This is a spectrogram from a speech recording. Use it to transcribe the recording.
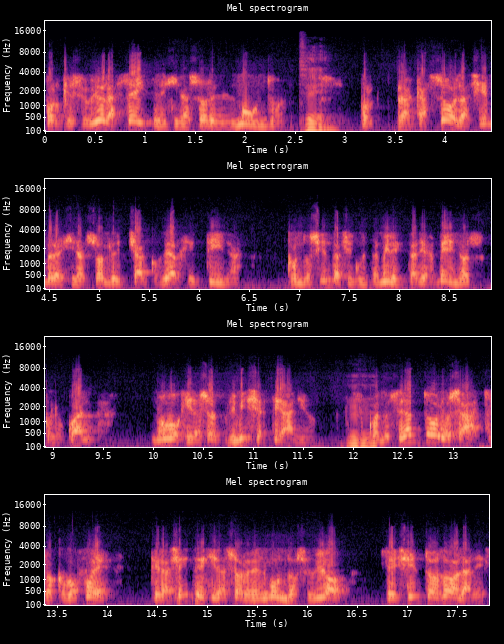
porque subió el aceite de girasol en el mundo, sí. porque fracasó la siembra de girasol de Chaco de Argentina, con 250.000 hectáreas menos, con lo cual no hubo girasol primicia este año. Cuando se dan todos los astros, como fue que el aceite de girasol en el mundo subió 600 dólares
